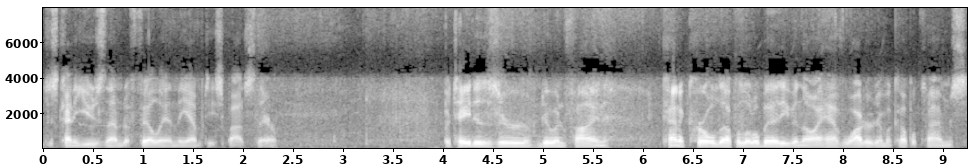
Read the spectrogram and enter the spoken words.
just kind of use them to fill in the empty spots there. Potatoes are doing fine. Kind of curled up a little bit, even though I have watered them a couple times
